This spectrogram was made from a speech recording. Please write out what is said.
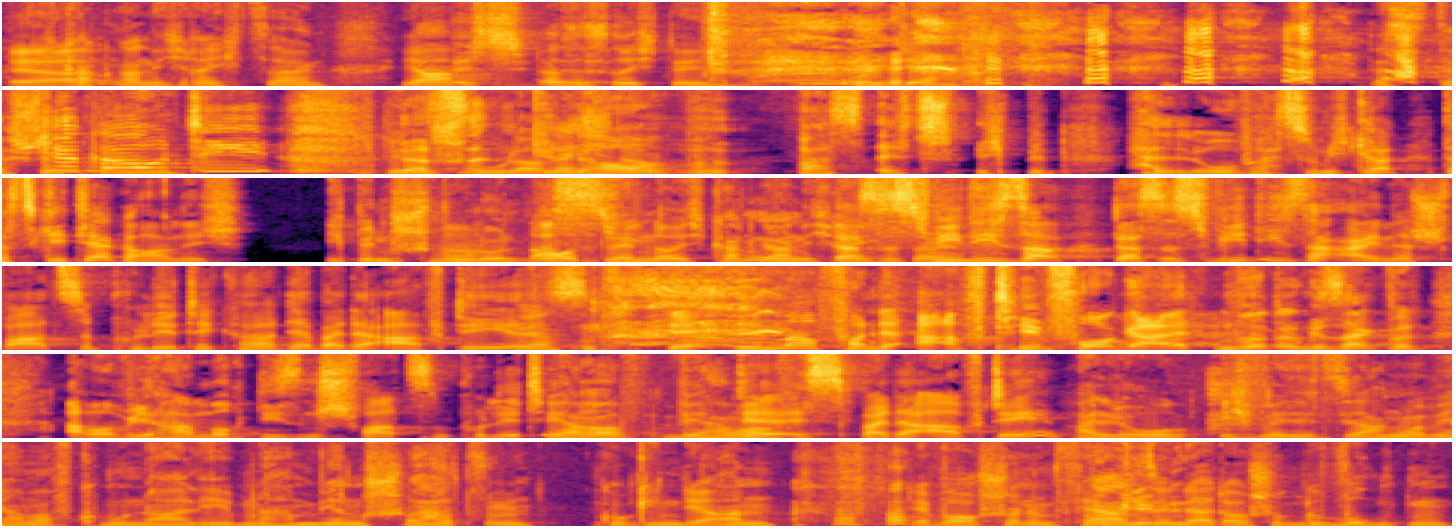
Ja. ich kann gar nicht recht sein. Ja, Ich- das ist richtig. Und der, das, das stimmt Genau die. Ich bin ein schwuler genau. Rechter. Was? Ich ich bin. Hallo, hast du mich gerade. Das geht ja gar nicht. Ich bin schwul Ja, und ein das Ausländer, ich kann gar nicht Das ist sein. wie dieser, das ist wie dieser eine schwarze Politiker, der bei der AfD Ja. ist, der immer von der AfD vorgehalten wird und gesagt wird, aber wir haben auch diesen schwarzen Politiker. Wir haben auf- wir haben der auf- ist bei der AfD. Hallo? Ich will jetzt sagen, weil wir haben auf Kommunalebene haben wir einen Schwarzen. Guck ihn dir an. Der war auch schon im Fernsehen, ihn- der hat auch schon gewunken.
